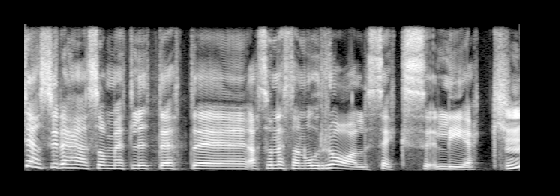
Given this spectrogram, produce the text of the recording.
känns ju det här som ett litet, eh, alltså nästan oralsexlek. Mm.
